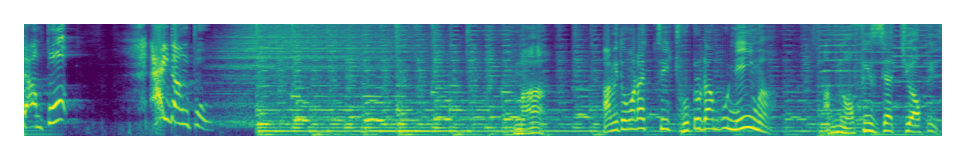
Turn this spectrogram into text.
ডাম্পু? এই ডাম্পু! মা, আমি তোমার সেই ছোট ডাম্পু নেই, মা। আমি অফিস যাচ্ছি, অফিস।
